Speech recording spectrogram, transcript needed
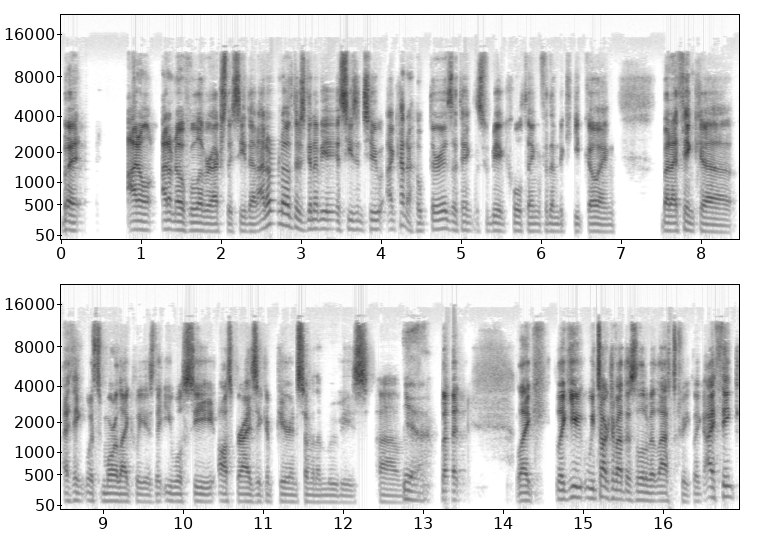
But I don't I don't know if we'll ever actually see that. I don't know if there's going to be a season 2. I kind of hope there is. I think this would be a cool thing for them to keep going. But I think uh I think what's more likely is that you will see Oscar Isaac appear in some of the movies. Um Yeah. but like like you we talked about this a little bit last week like i think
